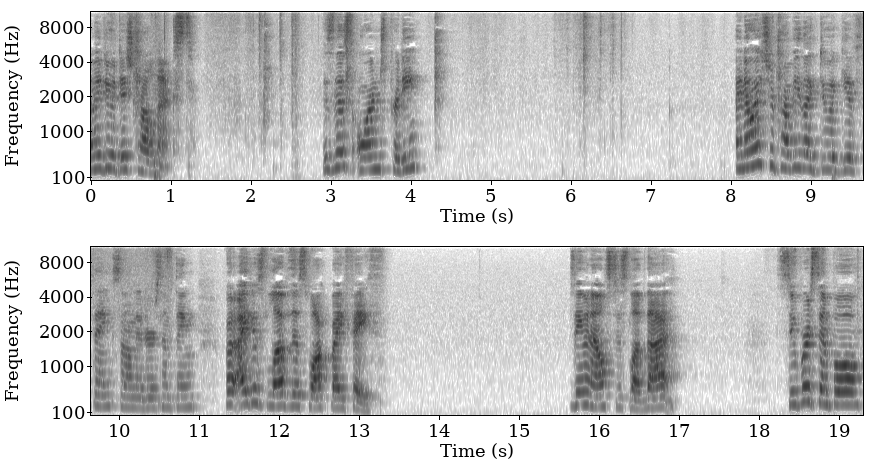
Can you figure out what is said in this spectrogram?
I'm gonna do a dish towel next. Isn't this orange pretty? I know I should probably like do a give thanks on it or something, but I just love this walk by faith. Does anyone else just love that? Super simple,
